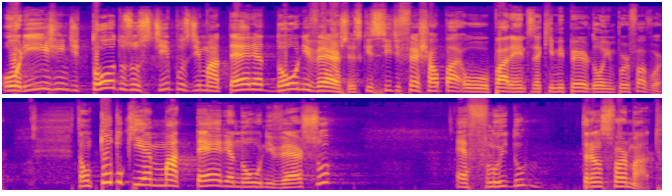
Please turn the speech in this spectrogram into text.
origem de todos os tipos de matéria do universo. Eu esqueci de fechar o, parênteses aqui, me perdoem, por favor. Então, tudo que é matéria no universo é fluido transformado.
